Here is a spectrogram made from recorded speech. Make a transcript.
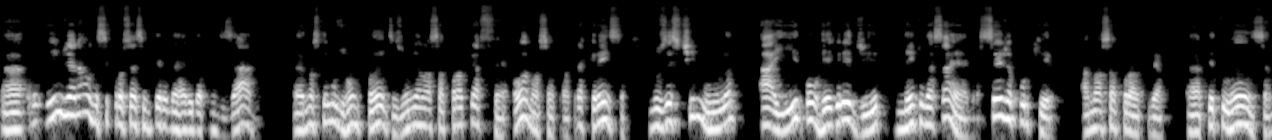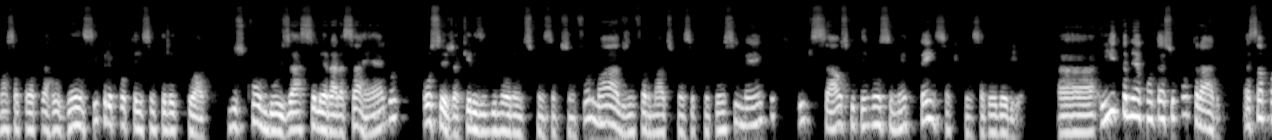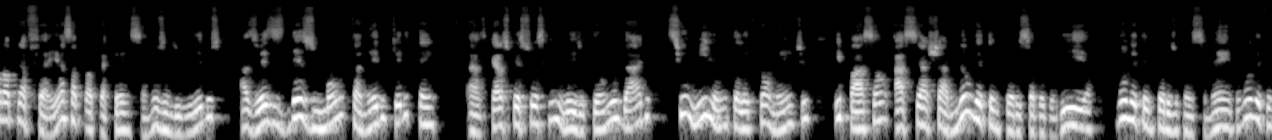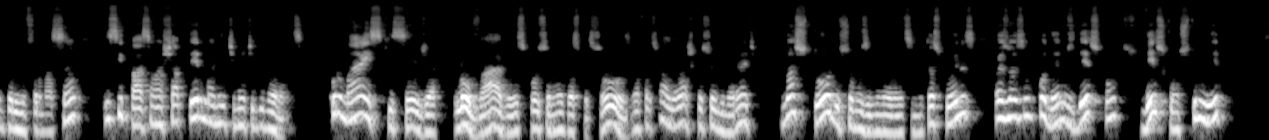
Uh, em geral, nesse processo inteiro da regra de aprendizado, uh, nós temos rompantes onde a nossa própria fé ou a nossa própria crença nos estimula a ir ou regredir dentro dessa regra, seja porque a nossa própria uh, petulância, a nossa própria arrogância e prepotência intelectual nos conduz a acelerar essa régua, ou seja, aqueles ignorantes pensam que são informados, informados pensam que têm conhecimento, e que os que têm conhecimento pensam que têm sabedoria. Uh, e também acontece o contrário. Essa própria fé e essa própria crença nos indivíduos, às vezes, desmonta nele o que ele tem. Aquelas pessoas que, em vez de ter humildade, se humilham intelectualmente e passam a se achar não detentores de sabedoria, não detentores de conhecimento, não detentores de informação e se passam a achar permanentemente ignorantes. Por mais que seja louvável esse posicionamento das pessoas, né, assim, ah, eu acho que eu sou ignorante, nós todos somos ignorantes em muitas coisas, mas nós não podemos desconstruir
